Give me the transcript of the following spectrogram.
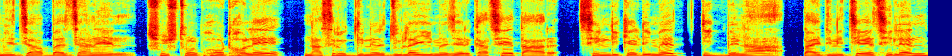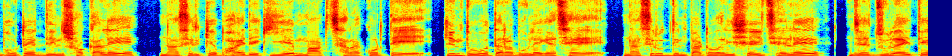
মির্জা আব্বাস জানেন, সুষ্ঠু ভোট হলে নাসির উদ্দিনের জুলাই ইমেজের কাছে তার সিন্ডিকেট ইমেজ টিকবে না। তাই তিনি চেয়েছিলেন ভোটের দিন সকালে নাসিরকে ভয় দেখিয়ে মাঠ ছাড়া করতে। কিন্তু তারা ভুলে গেছে নাসির উদ্দিন পাটোয়ারি সেই ছেলে যে জুলাইতে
